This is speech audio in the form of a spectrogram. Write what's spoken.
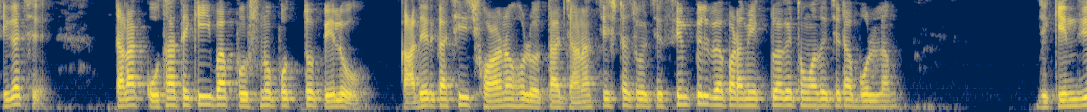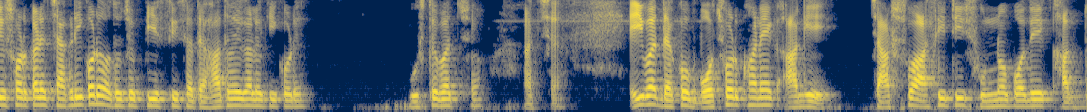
ঠিক আছে? তারা কোথা থেকেই বা প্রশ্নপত্র পেল, কাদের কাছেই ছড়ানো হলো তা জানার চেষ্টা চলছে। সিম্পল ব্যাপার, আমি একটু আগে তোমাদের যেটা বললাম। যে কেন্দ্রীয় সরকারের চাকরি করে, অথচ পিএসসির সাথে হাত হয়ে গেল কি করে? বুঝতে পারছ? আচ্ছা এইবার দেখো, বছর খানেক আগে চারশো আশিটি শূন্য পদে খাদ্য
